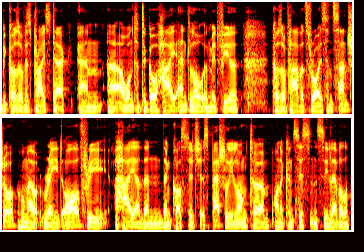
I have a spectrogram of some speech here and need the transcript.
because of his price tag, and uh, I wanted to go high and low in midfield because of Havertz, Reus and Sancho, whom I rate all three higher than than Kostic, especially long term on a consistency level.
